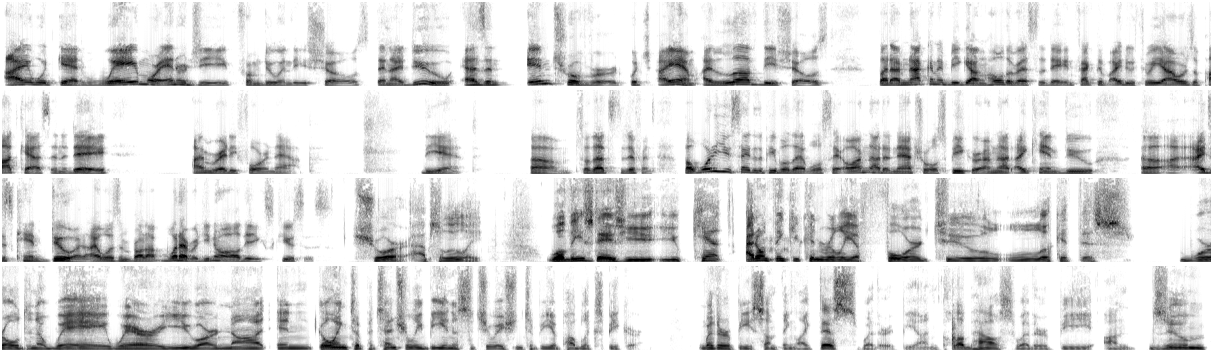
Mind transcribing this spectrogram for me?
I would get way more energy from doing these shows than I do as an introvert, which I am. I love these shows, but I'm not going to be gung ho the rest of the day. In fact, if I do three hours of podcasts in a day, I'm ready for a nap. The end. Um, so that's the difference. But what do you say to the people that will say, "Oh, I'm not a natural speaker. I'm not. I can't do. Uh, I, I just can't do it. I wasn't brought up. Whatever. Do you know all the excuses?" Sure, absolutely. Well, these days you you can't. I don't think you can really afford to look at this world in a way where you are not in going to potentially be in a situation to be a public speaker whether it be something like this whether it be on clubhouse whether it be on zoom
